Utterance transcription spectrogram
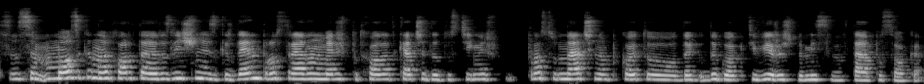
с, с, мозъка на хората е различно изграден, просто трябва да намериш подхода така, че да достигнеш просто начина по който да, да го активираш да мисли в тази посока.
